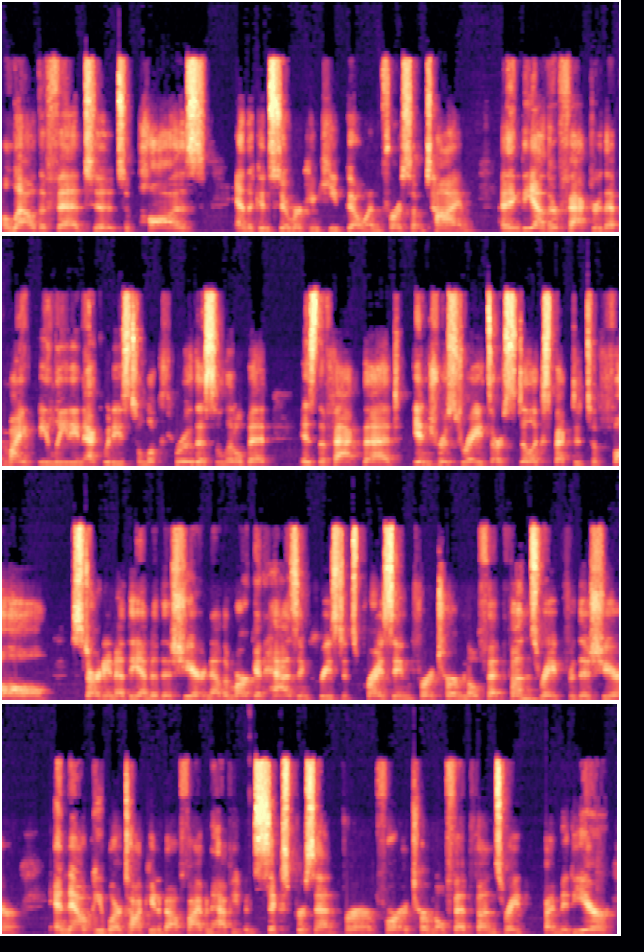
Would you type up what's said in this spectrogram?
allow the Fed to, to pause and the consumer can keep going for some time. I think the other factor that might be leading equities to look through this a little bit is the fact that interest rates are still expected to fall starting at the end of this year. Now, the market has increased its pricing for a terminal Fed funds rate for this year. And now people are talking about five and a half, even six percent for, for a terminal Fed funds rate by mid-year.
